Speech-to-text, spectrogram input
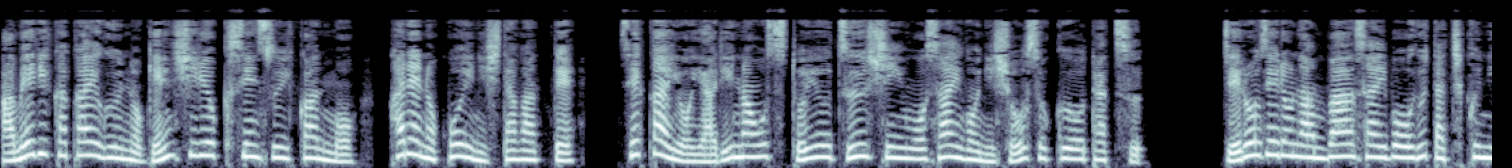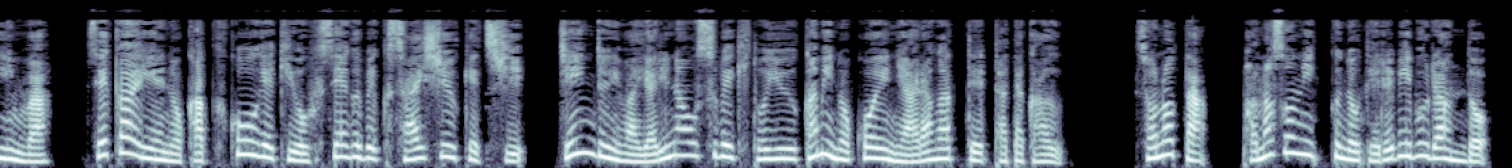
アメリカ海軍の原子力潜水艦も彼の声に従って世界をやり直すという通信を最後に消息を絶つ。00ナンバーサイボーグたち9人は、世界への核攻撃を防ぐべく再集結し、人類はやり直すべきという神の声に抗って戦う。その他、パナソニックのテレビブランド、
